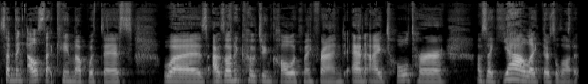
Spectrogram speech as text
something else that came up with this was I was on a coaching call with my friend and I told her, I was like, yeah, like there's a lot of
